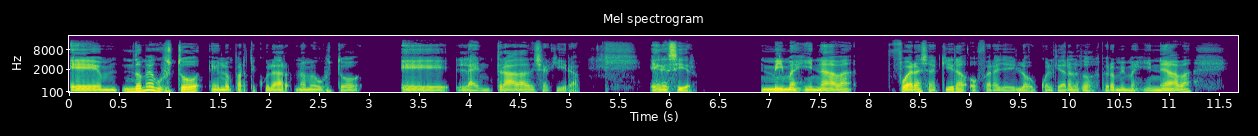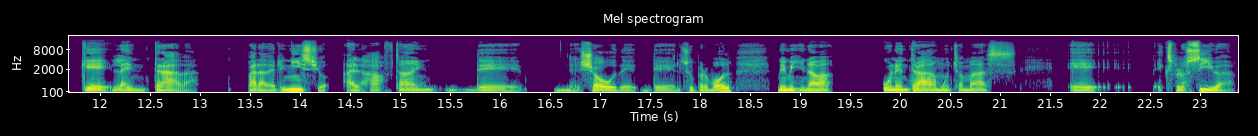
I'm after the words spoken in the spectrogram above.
Em, no me gustó, en lo particular, no me gustó eh, la entrada de Shakira. Es decir, me imaginaba fuera Shakira o fuera J-Lo, cualquiera de los dos, pero me imaginaba que la entrada para dar inicio al halftime de, show del Super Bowl, me imaginaba una entrada mucho más eh, explosiva.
